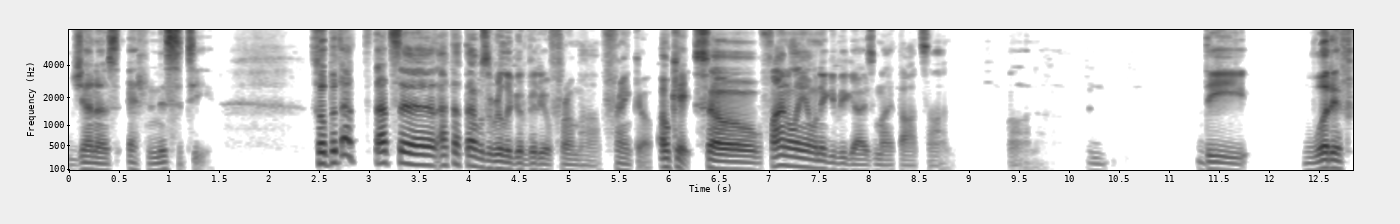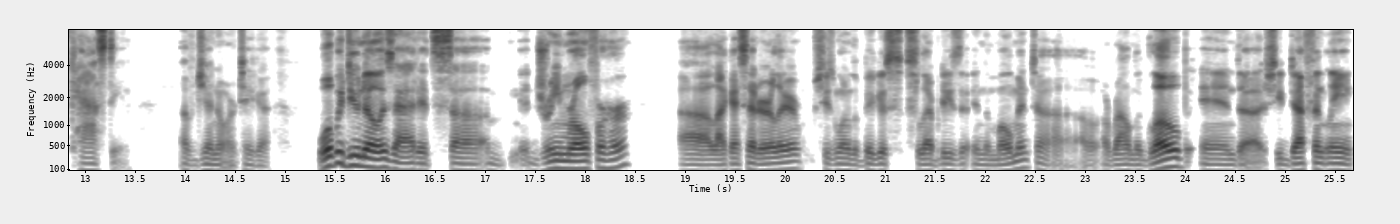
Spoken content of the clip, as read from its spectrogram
Jenna's ethnicity. So, but that that's a I thought that was a really good video from uh, Franco. Okay, so finally, I want to give you guys my thoughts on on uh, the what if casting of Jenna Ortega. What we do know is that it's uh, a dream role for her. Uh, like I said earlier, she's one of the biggest celebrities in the moment uh, around the globe, and uh, she definitely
